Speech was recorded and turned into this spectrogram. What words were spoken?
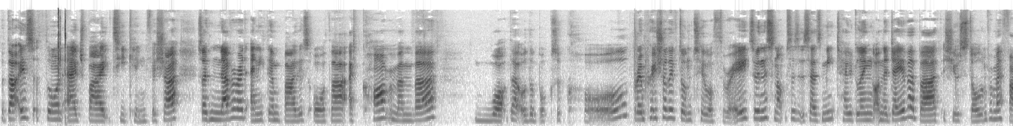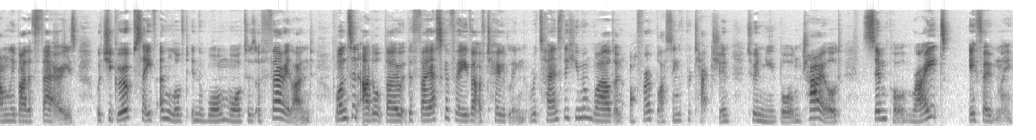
but that is Thornhedge by T. Kingfisher. So I've never read anything by this author. I can't remember what their other books are called but I'm pretty sure they've done two or three. So in the synopsis it says meet Toadling on the day of her birth she was stolen from her family by the fairies but she grew up safe and loved in the warm waters of fairyland. Once an adult though the fae ask a favour of Toadling, return to the human world and offer a blessing of protection to a newborn child. Simple, right? If only.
